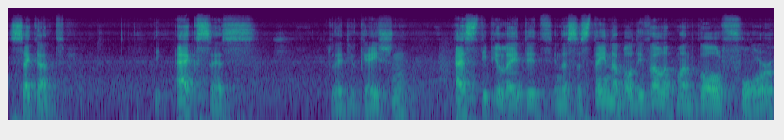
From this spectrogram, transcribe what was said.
Second, the access education as stipulated in the Sustainable Development Goal 4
